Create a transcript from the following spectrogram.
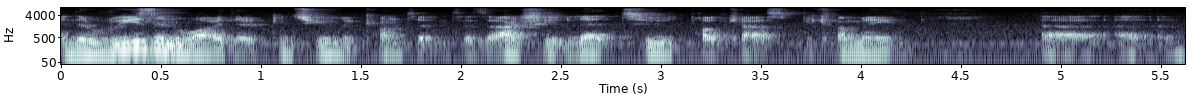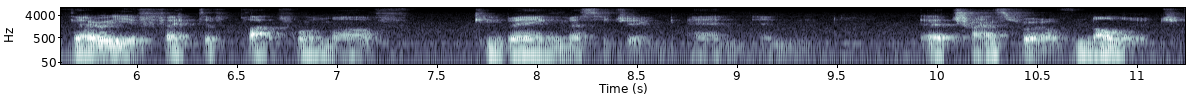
and the reason why they're consuming content has actually led to podcasts becoming uh, a very effective platform of conveying messaging and, and a transfer of knowledge.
